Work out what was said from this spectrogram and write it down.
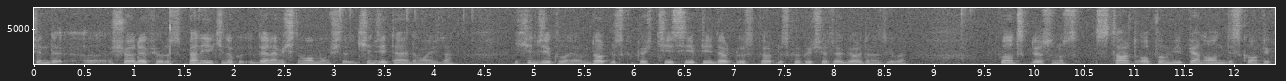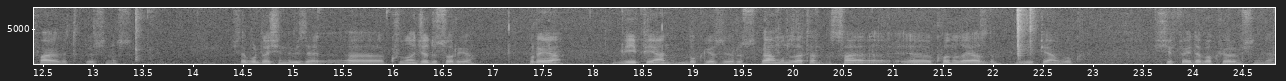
Şimdi e, şöyle yapıyoruz. Ben ilkini denemiştim olmamıştı. İkinciyi denedim o yüzden. İkinciyi kullanıyorum. 443 TCP 400 443 yazıyor gördüğünüz gibi. Buna tıklıyorsunuz. Start OpenVPN on this config file'e tıklıyorsunuz. İşte burada şimdi bize e, kullanıcı adı soruyor. Buraya VPN book yazıyoruz. Ben bunu zaten e, konuda yazdım. VPN book. Şifreye de bakıyorum şimdi.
